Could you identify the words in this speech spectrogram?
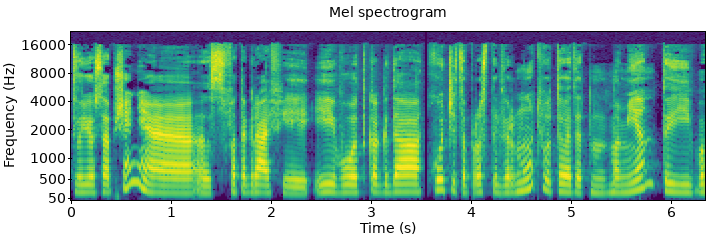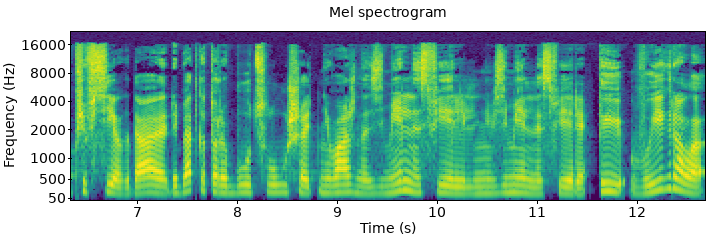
твое сообщение э, с фотографией, и вот когда хочется просто вернуть вот этот момент, и вообще всех, да, ребят, которые будут слушать, неважно, в земельной сфере или не в земельной сфере, ты выиграла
